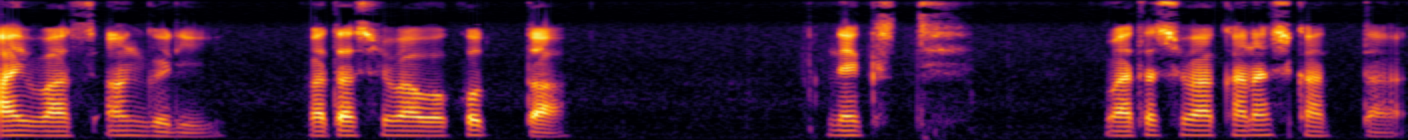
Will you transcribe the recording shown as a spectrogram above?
I was angry 私は怒った Next 私は悲しかった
